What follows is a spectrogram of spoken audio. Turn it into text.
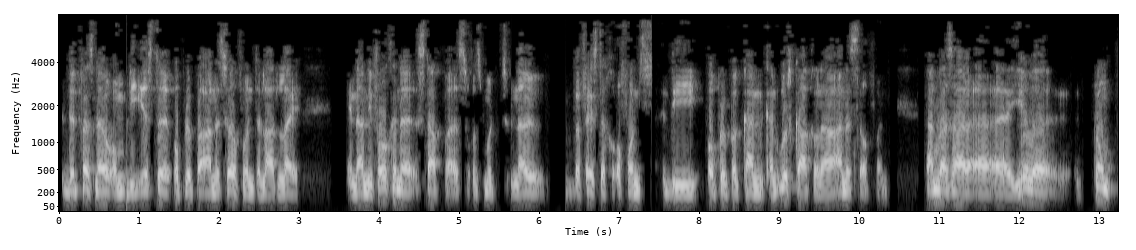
dit was nou om die eerste oproepe aan 'n selfoon te laat lei. En dan die volgende stap was ons moet nou bevestig of ons die oproepe kan kan oorskakel na 'n ander selfoon. Dan was daar 'n uh, uh, hele klomp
